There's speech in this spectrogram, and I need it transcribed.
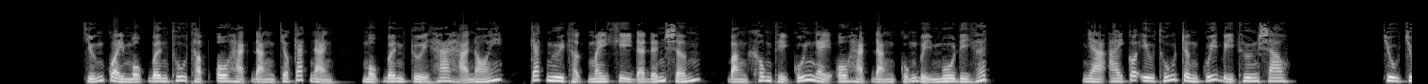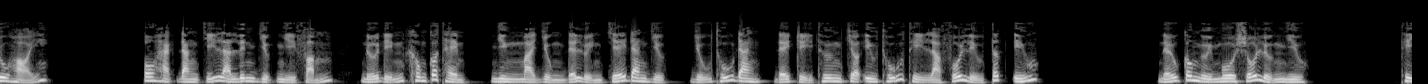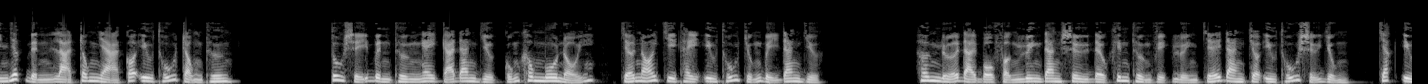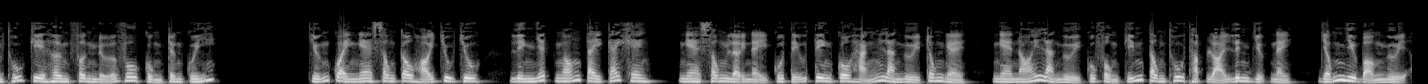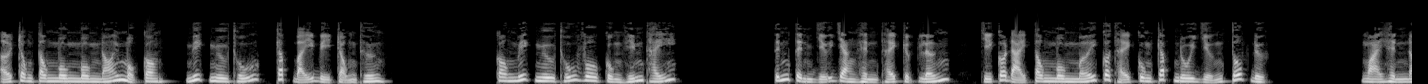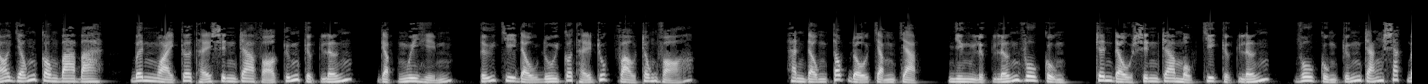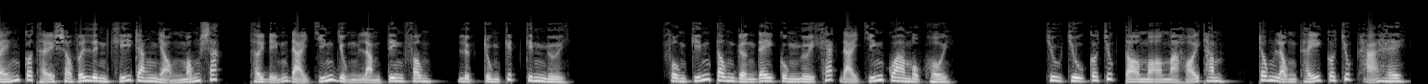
Chưởng quầy một bên thu thập ô hạt đằng cho các nàng, một bên cười ha hả nói, các ngươi thật may khi đã đến sớm, bằng không thì cuối ngày ô hạt đằng cũng bị mua đi hết. Nhà ai có yêu thú trân quý bị thương sao? Chu Chu hỏi. Ô hạt đằng chỉ là linh dược nhị phẩm, nửa điểm không có thèm, nhưng mà dùng để luyện chế đan dược, vũ thú đan, để trị thương cho yêu thú thì là phối liệu tất yếu. Nếu có người mua số lượng nhiều, thì nhất định là trong nhà có yêu thú trọng thương. Tu sĩ bình thường ngay cả đan dược cũng không mua nổi, chớ nói chi thay yêu thú chuẩn bị đan dược. Hơn nữa đại bộ phận luyện đan sư đều khinh thường việc luyện chế đan cho yêu thú sử dụng, chắc yêu thú kia hơn phân nửa vô cùng trân quý. Chưởng quầy nghe xong câu hỏi chu chu, liền nhếch ngón tay cái khen, nghe xong lời này của tiểu tiên cô hẳn là người trong nghề, nghe nói là người của phòng kiếm tông thu thập loại linh dược này, giống như bọn người ở trong tông môn môn nói một con, miết ngưu thú, cấp 7 bị trọng thương. Con miết ngưu thú vô cùng hiếm thấy. Tính tình giữ dằn hình thể cực lớn, chỉ có đại tông môn mới có thể cung cấp nuôi dưỡng tốt được. Ngoại hình nó giống con ba ba, bên ngoài cơ thể sinh ra vỏ cứng cực lớn, gặp nguy hiểm, tứ chi đầu đuôi có thể rút vào trong vỏ. Hành động tốc độ chậm chạp, nhưng lực lớn vô cùng, trên đầu sinh ra một chi cực lớn, vô cùng cứng rắn sắc bén có thể so với linh khí răng nhọn móng sắt. thời điểm đại chiến dùng làm tiên phong, lực trùng kích kinh người. phong Kiếm Tông gần đây cùng người khác đại chiến qua một hồi. Chu Chu có chút tò mò mà hỏi thăm, trong lòng thấy có chút hả hê.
